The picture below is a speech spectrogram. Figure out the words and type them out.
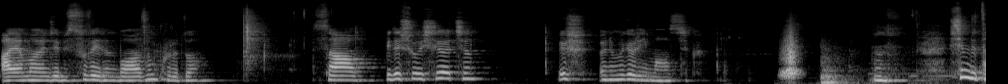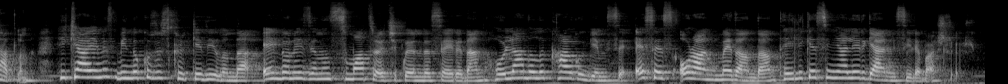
Ay ama önce bir su verin boğazım kurudu. Sağ ol. Bir de şu ışığı açın. Üf önümü göreyim azıcık. Hmm. Şimdi tatlım, hikayemiz 1947 yılında Endonezya'nın Sumatra açıklarında seyreden Hollandalı kargo gemisi SS Orang Medan'dan tehlike sinyalleri gelmesiyle başlıyor.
